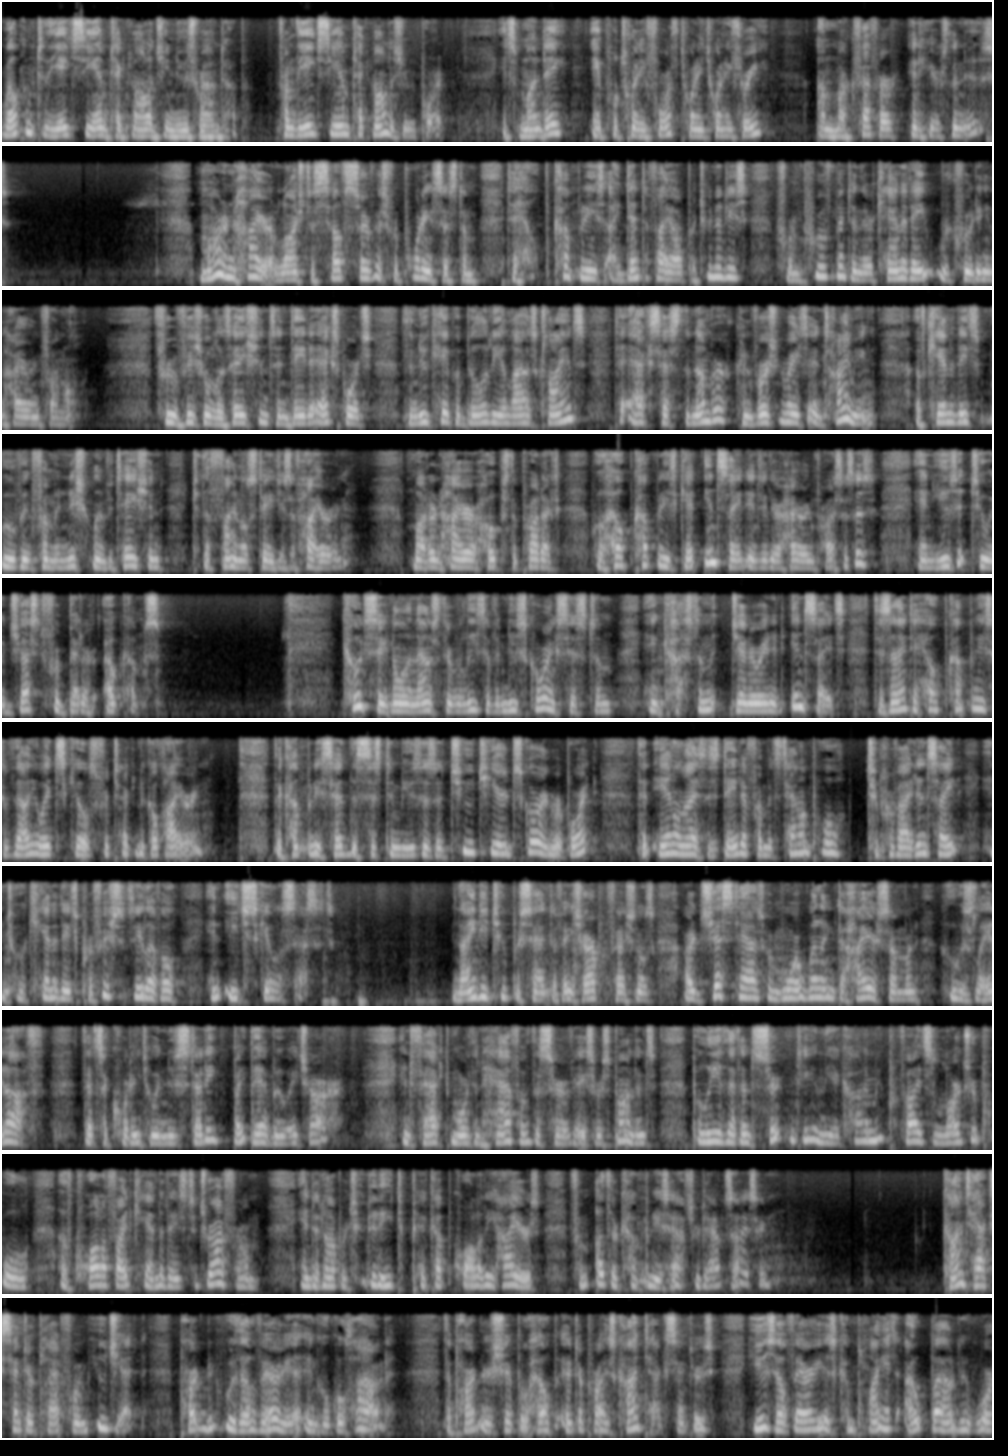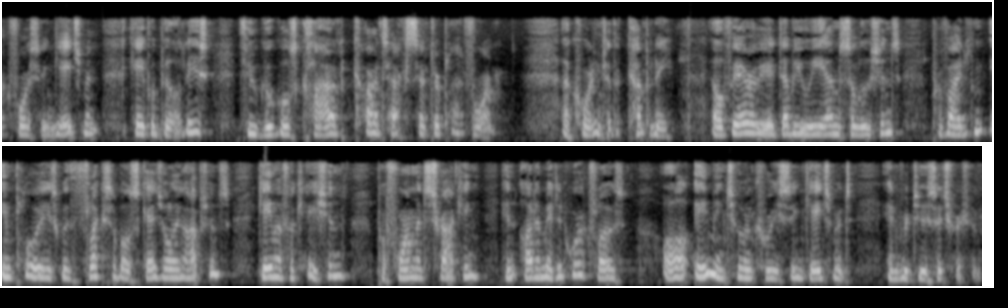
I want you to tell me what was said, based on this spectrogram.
Welcome to the HCM Technology News Roundup from the HCM Technology Report. It's Monday, April 24th, 2023. I'm Mark Pfeffer, and here's the news. Modern Hire launched a self-service reporting system to help companies identify opportunities for improvement in their candidate recruiting and hiring funnel. Through visualizations and data exports, the new capability allows clients to access the number, conversion rates, and timing of candidates moving from initial invitation to the final stages of hiring. Modern Hire hopes the product will help companies get insight into their hiring processes and use it to adjust for better outcomes. CodeSignal announced the release of a new scoring system and custom generated insights designed to help companies evaluate skills for technical hiring. The company said the system uses a two tiered scoring report that analyzes data from its talent pool to provide insight into a candidate's proficiency level in each skill assessed. 92% of HR professionals are just as or more willing to hire someone who was laid off. That's according to a new study by Bamboo HR. In fact, more than half of the survey's respondents believe that uncertainty in the economy provides a larger pool of qualified candidates to draw from and an opportunity to pick up quality hires from other companies after downsizing. Contact center platform UJet partnered with Alvaria and Google Cloud the partnership will help enterprise contact centers use Alvaria's compliant outbound and workforce engagement capabilities through Google's Cloud Contact Center platform. According to the company, Alvaria WEM solutions provide employees with flexible scheduling options, gamification, performance tracking, and automated workflows, all aiming to increase engagement and reduce attrition.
